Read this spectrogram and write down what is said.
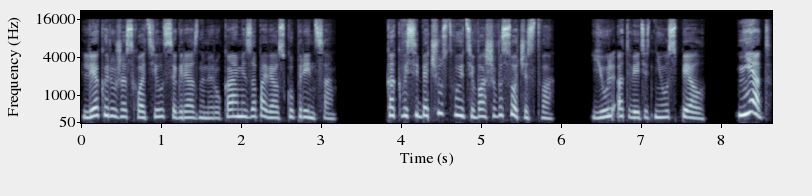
Лекарь уже схватился грязными руками за повязку принца. «Как вы себя чувствуете, ваше высочество?» Юль ответить не успел. «Нет!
